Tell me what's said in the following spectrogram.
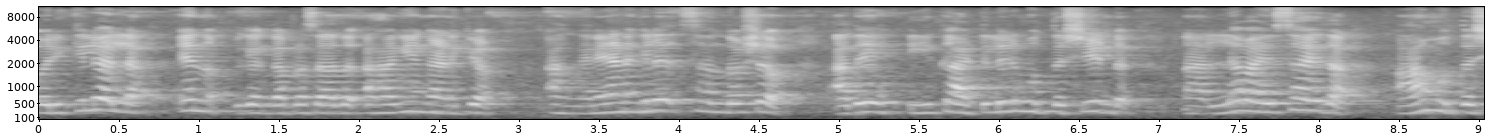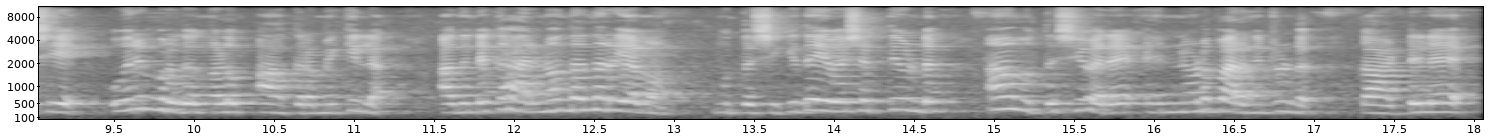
ഒരിക്കലും അല്ല എന്നു ഗംഗാപ്രസാദ് ആംഗ്യം കാണിക്കുക. അങ്ങനെയാണെങ്കിൽ സന്തോഷം. അതെ ഈ കാട്ടിലൊരു മുത്തശ്ശിയുണ്ട്. നല്ല വയസ്സായതാ. ആ മുത്തശ്ശിയെ ഒരു മൃഗങ്ങളും ആക്രമിക്കില്ല. അതിന്റെ കാരണം എന്താണെന്നറിയാമോ? മുത്തശ്ശിക്ക് ദൈവശക്തിയുണ്ട്. ആ മുത്തശ്ശി വരെ എന്നോട് പറഞ്ഞിട്ടുണ്ട്. കാട്ടിലെ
